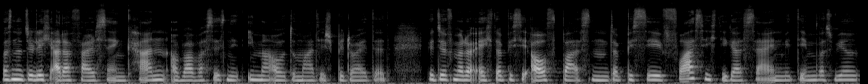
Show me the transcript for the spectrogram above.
was natürlich auch der Fall sein kann, aber was es nicht immer automatisch bedeutet. Wir dürfen da echt ein bisschen aufpassen und ein bisschen vorsichtiger sein mit dem, was wir,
